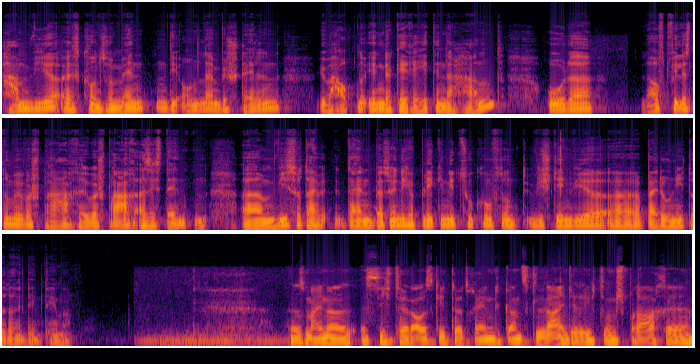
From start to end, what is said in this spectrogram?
haben wir als Konsumenten, die online bestellen, überhaupt nur irgendein Gerät in der Hand oder läuft vieles nur über Sprache, über Sprachassistenten? Ähm, wie ist so dein, dein, persönlicher Blick in die Zukunft und wie stehen wir äh, bei Donito da in dem Thema? Aus meiner Sicht heraus geht der Trend ganz klar in die Richtung Sprache,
